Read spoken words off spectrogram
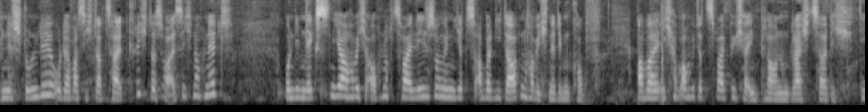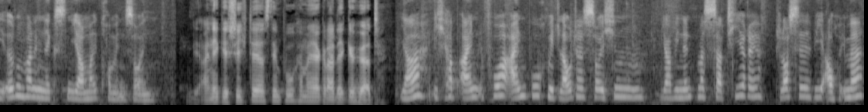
Eine Stunde oder was ich da Zeit kriege, das weiß ich noch nicht. Und im nächsten Jahr habe ich auch noch zwei Lesungen, jetzt aber die Daten habe ich nicht im Kopf. Aber ich habe auch wieder zwei Bücher in Planung gleichzeitig, die irgendwann im nächsten Jahr mal kommen sollen. Die eine Geschichte aus dem Buch haben wir ja gerade gehört. Ja, ich habe ein, vor, ein Buch mit lauter solchen, ja, wie nennt man es, Satire, Glosse, wie auch immer,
